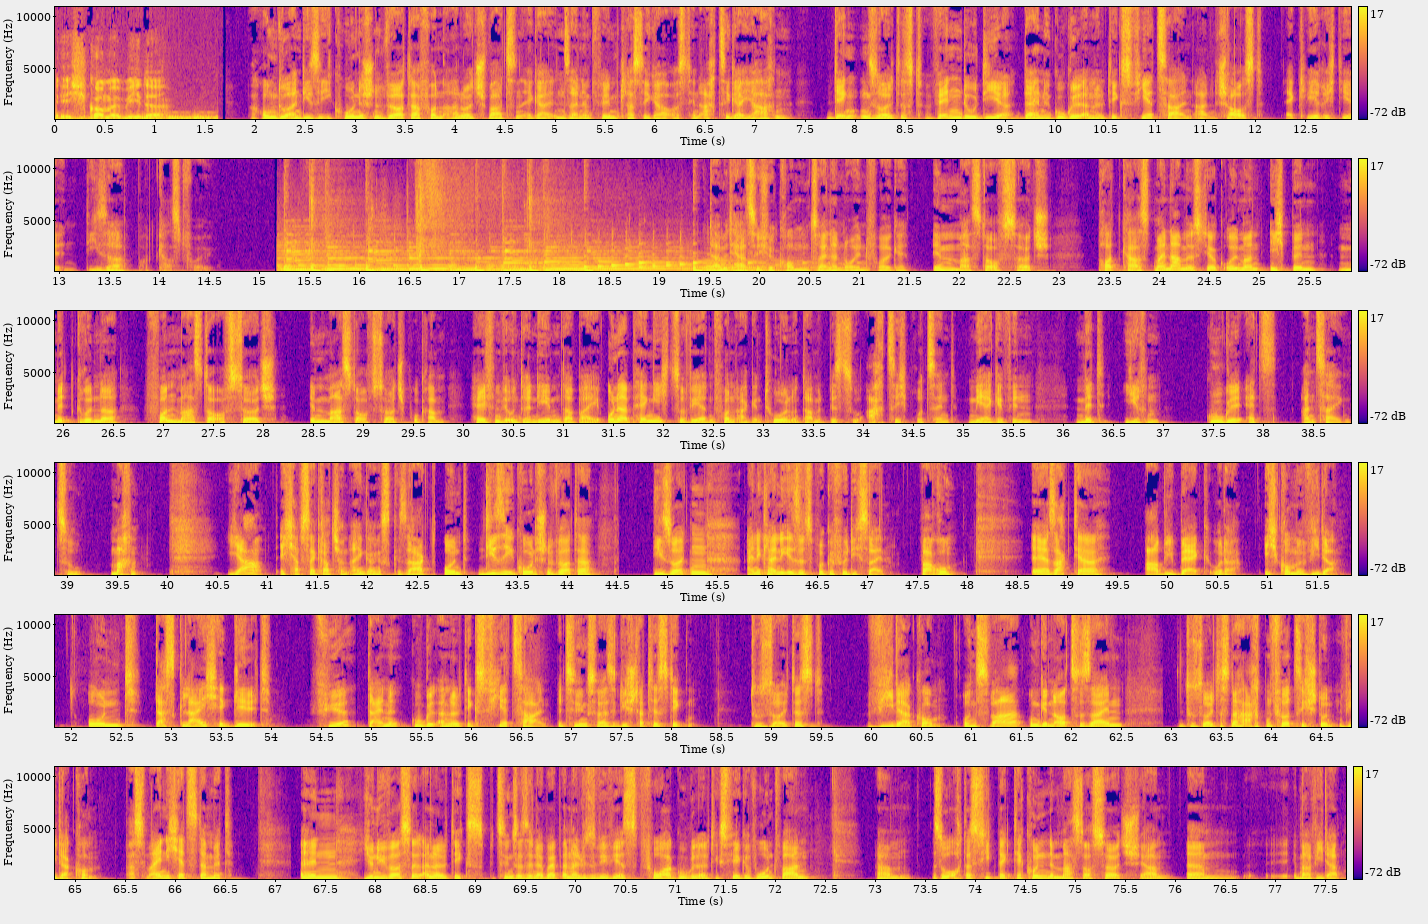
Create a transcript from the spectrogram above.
Ich komme wieder. Warum du an diese ikonischen Wörter von Arnold Schwarzenegger in seinem Filmklassiker aus den 80er Jahren denken solltest, wenn du dir deine Google Analytics 4 Zahlen anschaust, erkläre ich dir in dieser Podcast-Folge. Damit herzlich willkommen zu einer neuen Folge im Master of Search Podcast. Mein Name ist Jörg Ullmann. Ich bin Mitgründer von Master of Search. Im Master of Search Programm helfen wir Unternehmen dabei, unabhängig zu werden von Agenturen und damit bis zu 80 Prozent mehr Gewinn mit ihren Google Ads Anzeigen zu machen. Ja, ich habe es ja gerade schon eingangs gesagt. Und diese ikonischen Wörter, die sollten eine kleine Eselsbrücke für dich sein. Warum? Er sagt ja, I'll be back oder ich komme wieder. Und das gleiche gilt für deine Google Analytics 4 Zahlen beziehungsweise die Statistiken. Du solltest wiederkommen. Und zwar, um genau zu sein, du solltest nach 48 Stunden wiederkommen. Was meine ich jetzt damit? In Universal Analytics, beziehungsweise in der Webanalyse, wie wir es vor Google Analytics 4 gewohnt waren, ähm, so auch das Feedback der Kunden im Master of Search, ja, ähm, immer wieder.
